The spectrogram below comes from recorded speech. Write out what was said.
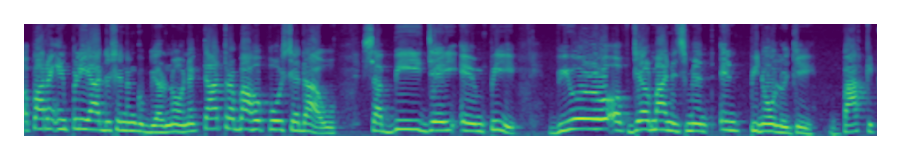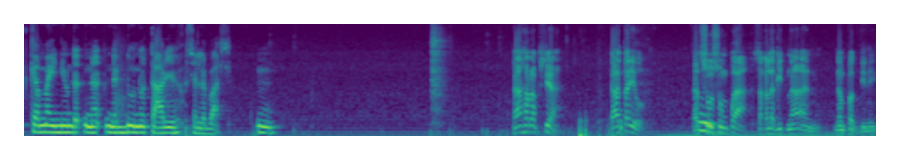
o parang empleyado siya ng gobyerno. Nagtatrabaho po siya daw sa BJMP, Bureau of Jail Management and Penology. Bakit ka may nu- na, nagdunotaryo sa labas? Hmm. haharap siya, tatayo, at susumpa sa kalagitnaan ng pagdinig.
